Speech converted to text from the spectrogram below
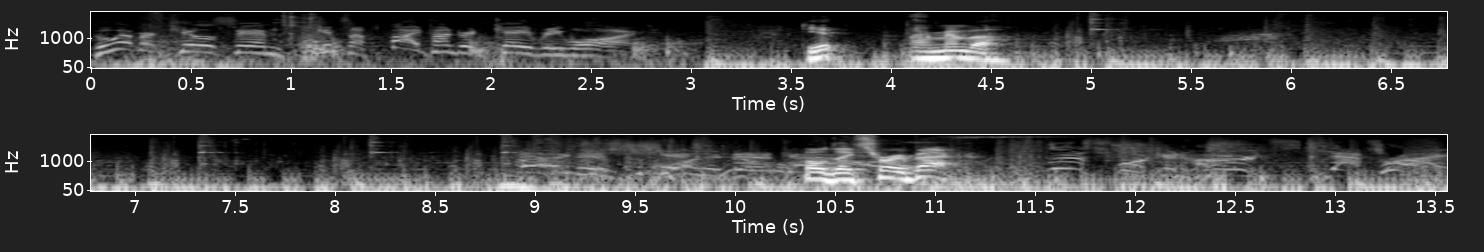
Whoever kills him gets a 500k reward. Yep, I remember. Oh, they throw back. This fucking hurts. That's right.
